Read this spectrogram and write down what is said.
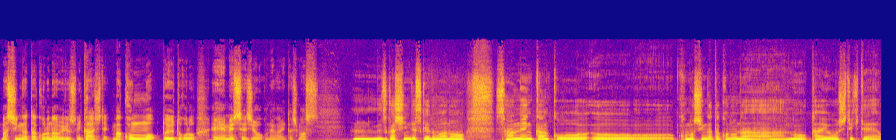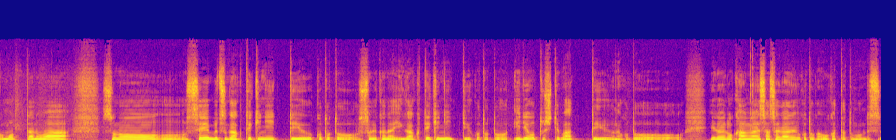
まあ、新型コロナウイルスに関して、まあ、今後というところ、えー、メッセージをお願いいたします。うん、難しいんですけれども、あの、3年間、こう、この新型コロナの対応をしてきて思ったのは、その、生物学的にっていうことと、それから医学的にっていうことと、医療としてはっていうようなことをいろいろ考えさせられることが多かったと思うんです。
